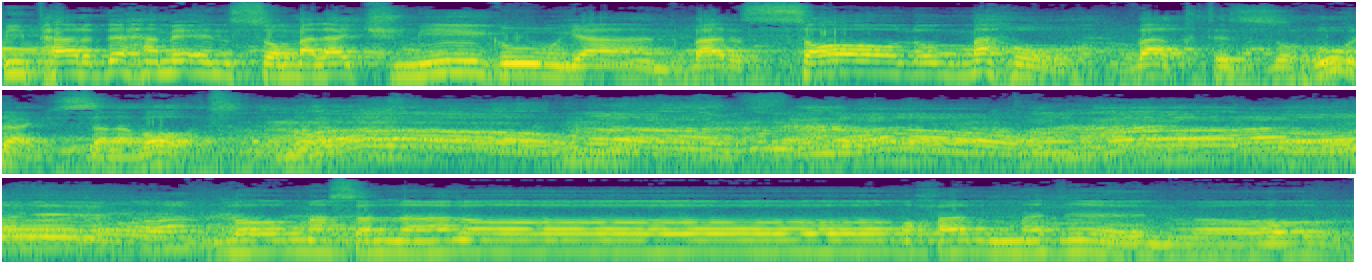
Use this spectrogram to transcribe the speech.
بی پرده همه انس و ملک می‌گویند بر سال و مه و وقت ظهورش سلوات اللهم صل على محمد وآل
